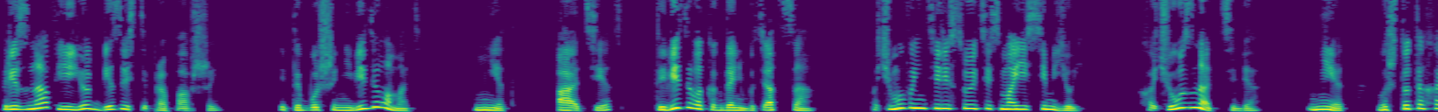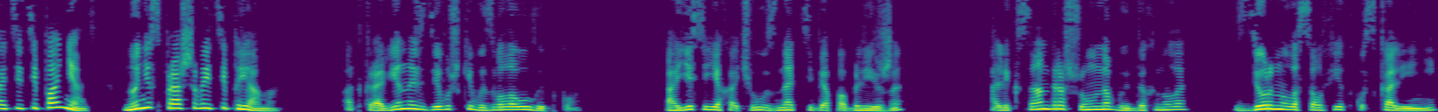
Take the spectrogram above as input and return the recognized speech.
признав ее без вести пропавшей. И ты больше не видела мать? Нет. А отец? Ты видела когда-нибудь отца? Почему вы интересуетесь моей семьей? Хочу узнать тебя. Нет, вы что-то хотите понять, но не спрашиваете прямо. Откровенность девушки вызвала улыбку. А если я хочу узнать тебя поближе? Александра шумно выдохнула, сдернула салфетку с коленей,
